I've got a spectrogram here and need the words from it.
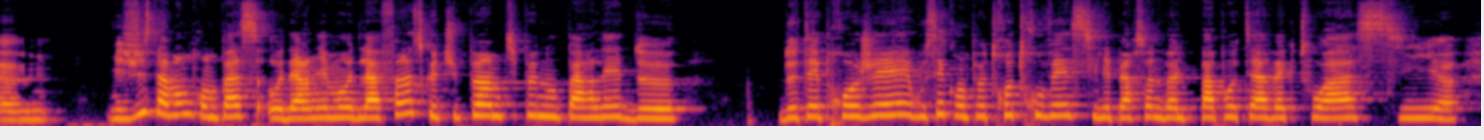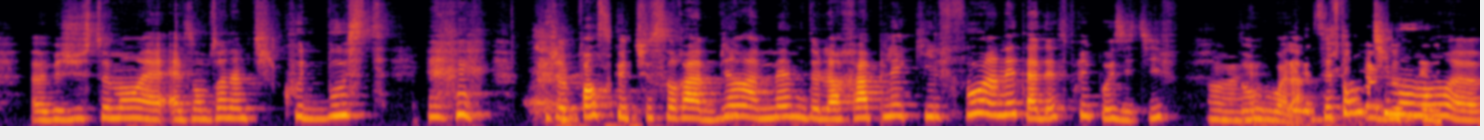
Euh, mais juste avant qu'on passe au dernier mot de la fin, est-ce que tu peux un petit peu nous parler de, de tes projets? Où c'est qu'on peut te retrouver si les personnes veulent papoter avec toi, si euh, euh, justement elles ont besoin d'un petit coup de boost je pense que tu seras bien à même de leur rappeler qu'il faut un état d'esprit positif. Donc voilà, c'est ton petit moment euh,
